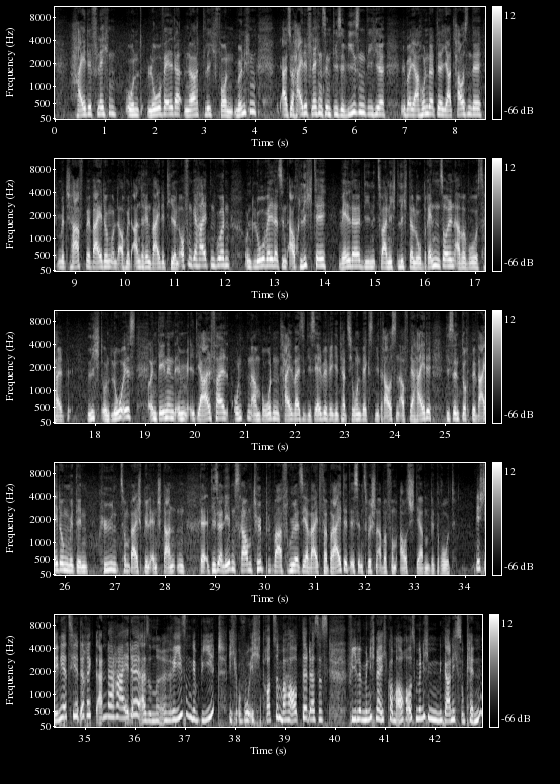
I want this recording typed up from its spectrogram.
Heideflächen und Lohwälder nördlich von München. Also Heideflächen sind diese Wiesen, die hier über Jahrhunderte, Jahrtausende mit Schafbeweidung und auch mit anderen Weidetieren offen gehalten wurden. Und Lohwälder sind auch lichte Wälder, die zwar nicht lichterloh brennen sollen, aber wo es halt Licht und Loh ist, in denen im Idealfall unten am Boden teilweise dieselbe Vegetation wächst wie draußen auf der Heide. Die sind durch Beweidung mit den Kühen zum Beispiel entstanden. Der, dieser Lebensraumtyp war früher sehr weit verbreitet, ist inzwischen aber vom Aussterben bedroht. Wir stehen jetzt hier direkt an der Heide, also ein Riesengebiet, ich, wo ich trotzdem behaupte, dass es viele Münchner, ich komme auch aus München, gar nicht so kennen.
